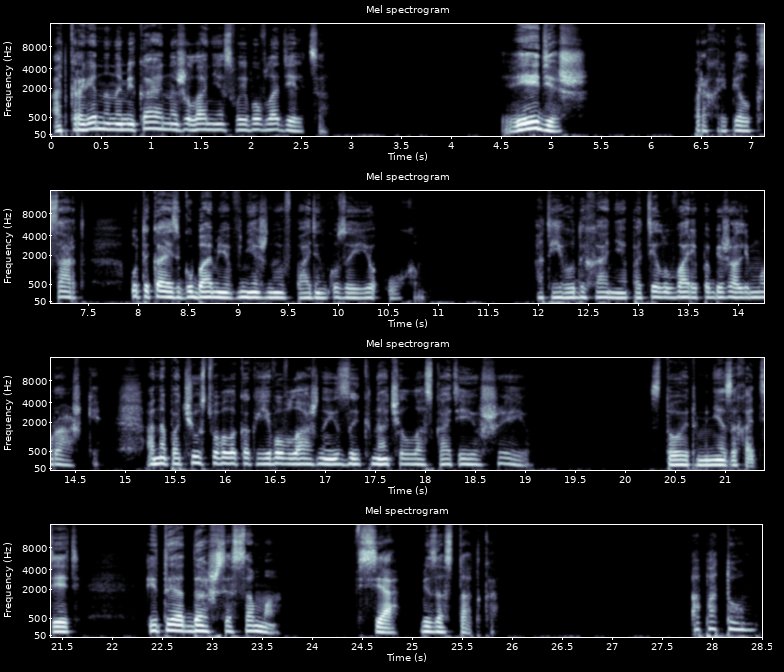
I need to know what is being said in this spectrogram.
откровенно намекая на желание своего владельца. «Видишь?» — прохрипел Ксарт, утыкаясь губами в нежную впадинку за ее ухом. От его дыхания по телу Вари побежали мурашки. Она почувствовала, как его влажный язык начал ласкать ее шею. «Стоит мне захотеть, и ты отдашься сама, вся без остатка». «А потом?»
